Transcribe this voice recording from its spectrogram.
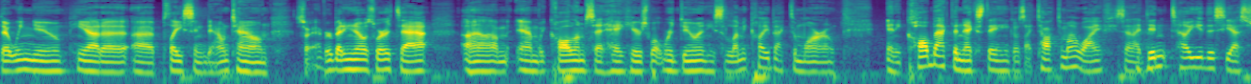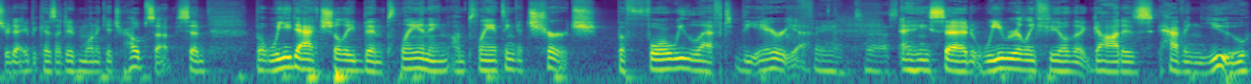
that we knew. He had a, a place in downtown, so everybody knows where it's at. Um, and we called him, said, "Hey, here's what we're doing." He said, "Let me call you back tomorrow." And he called back the next day. And he goes, "I talked to my wife." He said, "I didn't tell you this yesterday because I didn't want to get your hopes up." He said, "But we'd actually been planning on planting a church before we left the area." Fantastic. And he said, We really feel that God is having you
